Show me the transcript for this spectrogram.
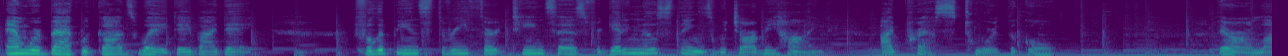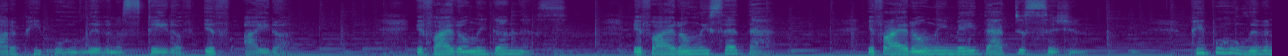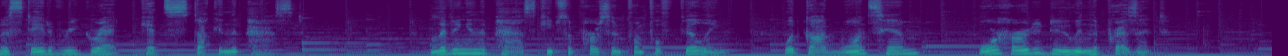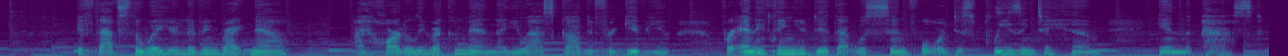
And we're back with God's way day by day. Philippians 3:13 says, "Forgetting those things which are behind, I press toward the goal." There are a lot of people who live in a state of if Ida. If I had only done this, if I had only said that, if I had only made that decision. People who live in a state of regret get stuck in the past. Living in the past keeps a person from fulfilling what God wants him or her to do in the present. If that's the way you're living right now, I heartily recommend that you ask God to forgive you for anything you did that was sinful or displeasing to Him in the past.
